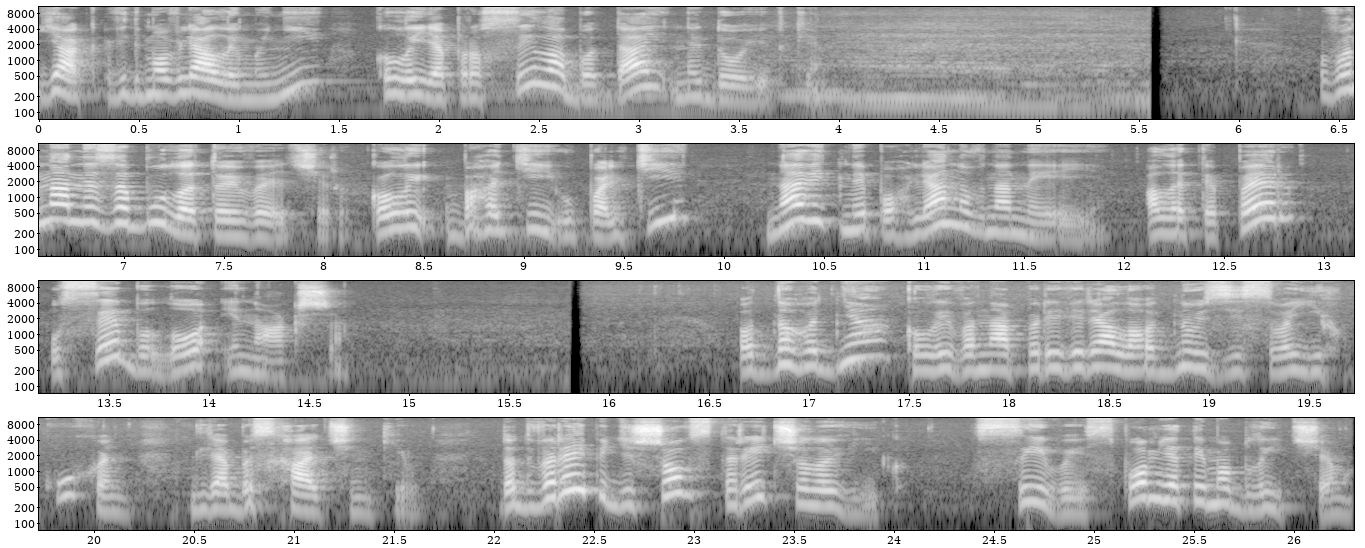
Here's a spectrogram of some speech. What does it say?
як відмовляли мені, коли я просила бодай недоїдки. Вона не забула той вечір, коли багатій у пальті навіть не поглянув на неї, але тепер усе було інакше. Одного дня, коли вона перевіряла одну зі своїх кухонь для безхатченків, до дверей підійшов старий чоловік, сивий, з пом'ятим обличчям,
